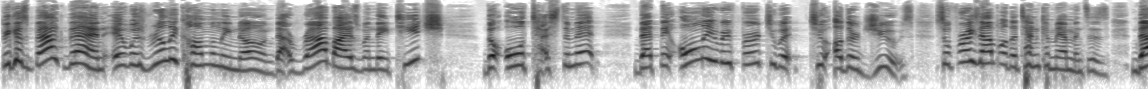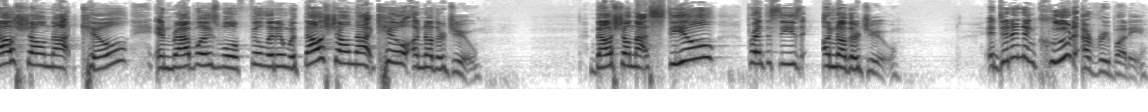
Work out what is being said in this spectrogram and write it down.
Because back then, it was really commonly known that rabbis, when they teach the Old Testament, that they only refer to it to other Jews. So, for example, the Ten Commandments is, thou shalt not kill, and rabbis will fill it in with, thou shalt not kill another Jew. Thou shalt not steal, parentheses, another Jew. It didn't include everybody.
